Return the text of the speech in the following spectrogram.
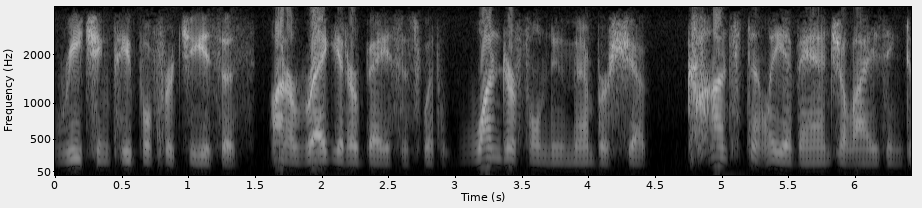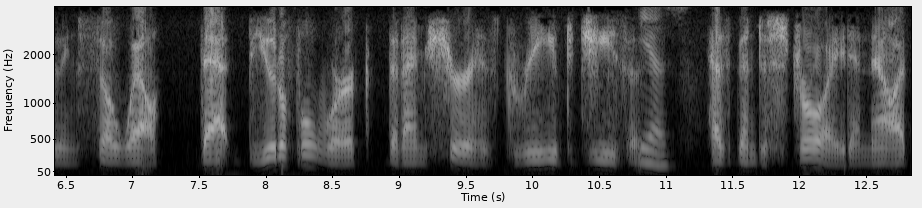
reaching people for Jesus on a regular basis with wonderful new membership, constantly evangelizing, doing so well. That beautiful work that I'm sure has grieved Jesus yes. has been destroyed, and now it's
